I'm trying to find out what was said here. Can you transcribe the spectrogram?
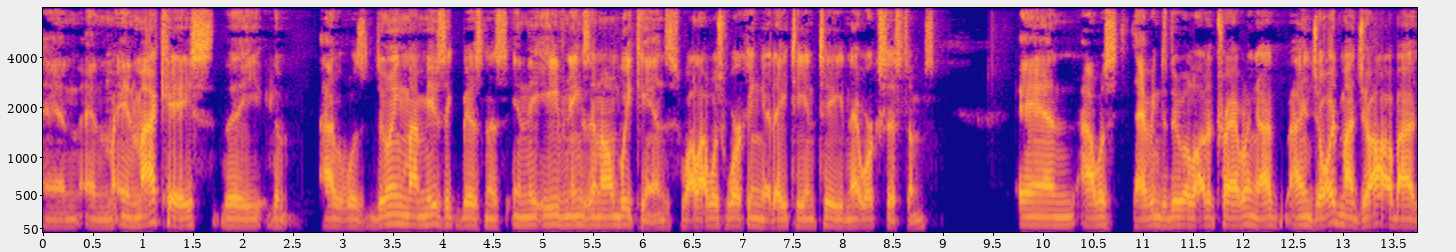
and and in my case, the the I was doing my music business in the evenings and on weekends while I was working at AT&T Network Systems. And I was having to do a lot of traveling. I, I enjoyed my job. I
